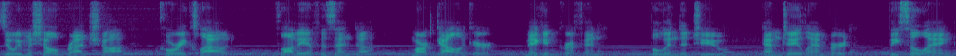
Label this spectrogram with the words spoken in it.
Zoe Michelle Bradshaw, Corey Cloud, Flavia Fazenda, Mark Gallagher, Megan Griffin, Belinda Jew, MJ Lambert, Lisa Lang,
